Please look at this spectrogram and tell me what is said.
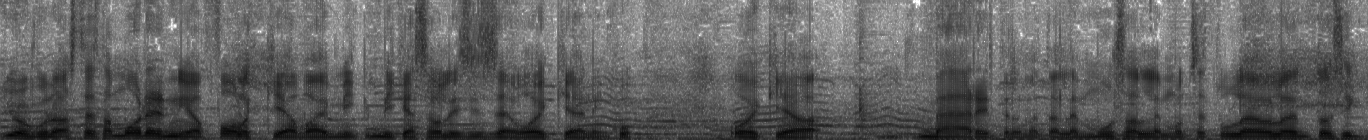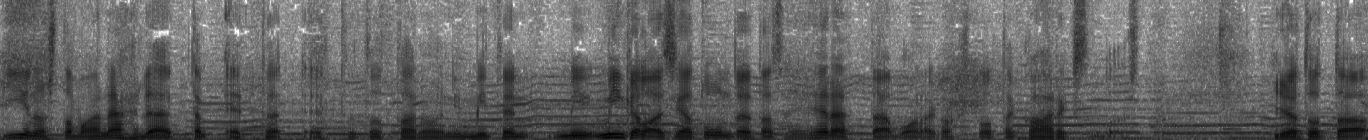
jonkun asteista modernia folkia vai mikä se olisi se oikea, niin kuin, oikea määritelmä tälle musalle, mutta se tulee olemaan tosi kiinnostavaa nähdä, että, että, että tota noin, niin miten, minkälaisia tunteita se herättää vuonna 2018. Ja tota,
